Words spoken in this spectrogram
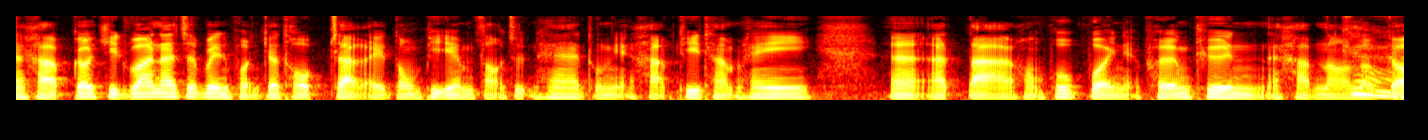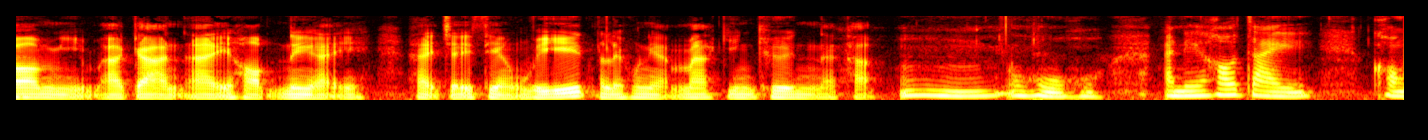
นะครับก็คิดว่าน่าจะเป็นผลกระทบจากไอ้ตรง PM 2.5 ตรงเนี้ยครับที่ทำให้อ่าอัตราของผู้ป่วยเนี่ยเพิ่มขึ้นนะครับเนาะค่ะแล้วก็มีอาการไอหอบเหนื่อย หายใจเสียงวีดอะไรพวกเนี้ยมากยิ่งขึ้นนะครับ อืมโอ้โห อันนี้เข้าใจของ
